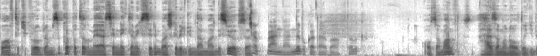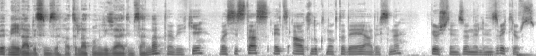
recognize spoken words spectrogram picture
bu haftaki programımızı kapatalım. Eğer senin eklemek istediğin başka bir gündem maddesi yoksa. Yok benden de bu kadar bu haftalık. O zaman her zaman olduğu gibi mail adresimizi hatırlatmanı rica edeyim senden. Tabii ki vasistas.outlook.de adresine görüşlerinizi, önerilerinizi bekliyoruz.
